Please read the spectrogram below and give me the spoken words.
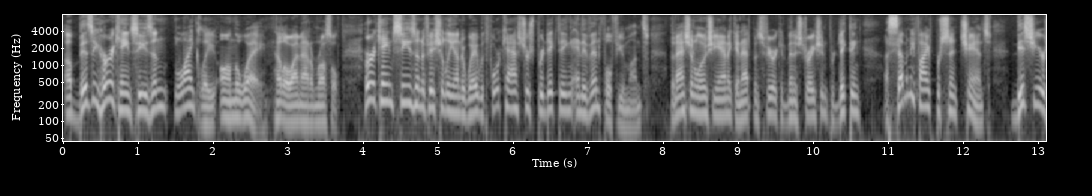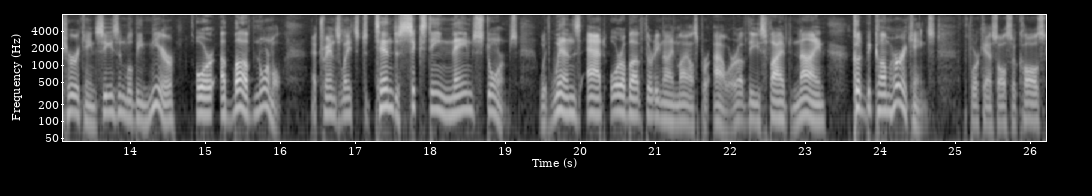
A busy hurricane season likely on the way. Hello, I'm Adam Russell. Hurricane season officially underway with forecasters predicting an eventful few months. The National Oceanic and Atmospheric Administration predicting a 75% chance this year's hurricane season will be near or above normal. That translates to 10 to 16 named storms with winds at or above 39 miles per hour. Of these, 5 to 9 could become hurricanes. The forecast also calls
